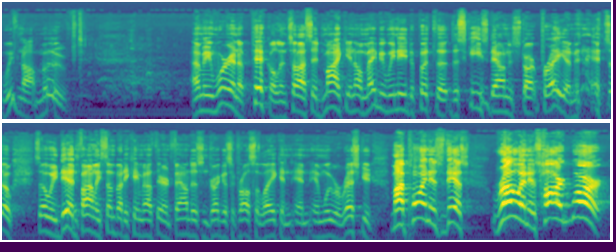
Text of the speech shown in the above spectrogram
we've not moved. I mean, we're in a pickle. And so I said, Mike, you know, maybe we need to put the, the skis down and start praying. And so, so we did. And finally, somebody came out there and found us and dragged us across the lake, and, and, and we were rescued. My point is this rowing is hard work.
